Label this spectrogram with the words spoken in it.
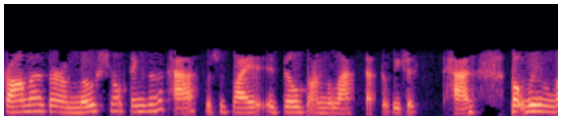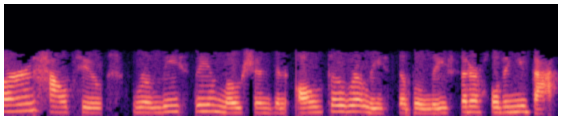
traumas or emotional things in the past, which is why it builds on the last step that we just had. But we learn how to release the emotions and also release the beliefs that are holding you back.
